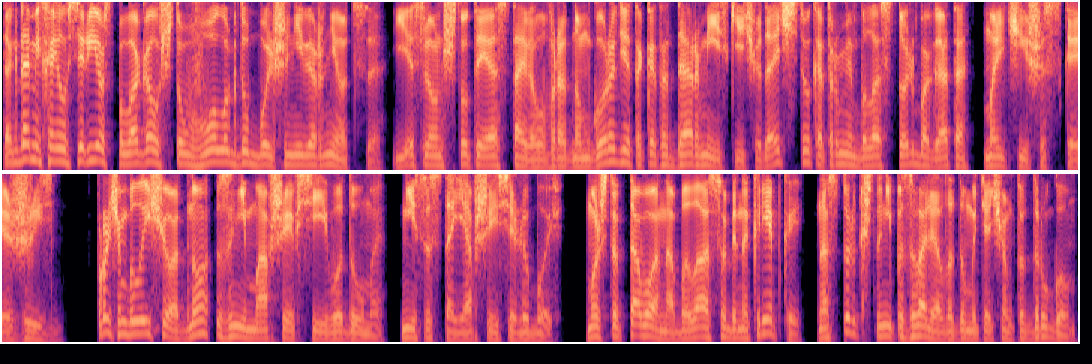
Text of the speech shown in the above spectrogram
Тогда Михаил всерьез полагал, что в Вологду больше не вернется. Если он что-то и оставил в родном городе, так это доармейские чудачества, которыми была столь богата мальчишеская жизнь. Впрочем, было еще одно, занимавшее все его думы – несостоявшаяся любовь. Может, от того она была особенно крепкой, настолько, что не позволяла думать о чем-то другом.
